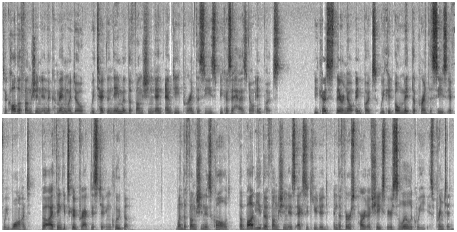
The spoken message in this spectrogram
To call the function in the command window, we type the name of the function and empty parentheses because it has no inputs. Because there are no inputs, we could omit the parentheses if we want, but I think it's good practice to include them. When the function is called, the body of the function is executed and the first part of Shakespeare's soliloquy is printed.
